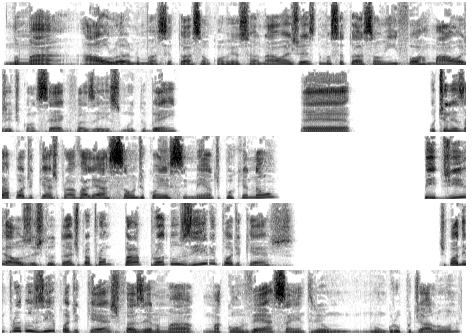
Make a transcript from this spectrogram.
numa aula, numa situação convencional, às vezes numa situação informal a gente consegue fazer isso muito bem. É, utilizar podcast para avaliação de conhecimentos, porque não pedir aos estudantes para produzirem podcasts. Eles podem produzir podcast, fazendo uma, uma conversa entre um, um grupo de alunos,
